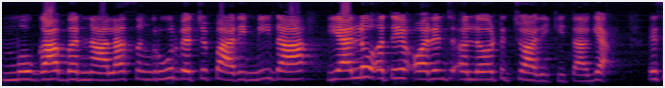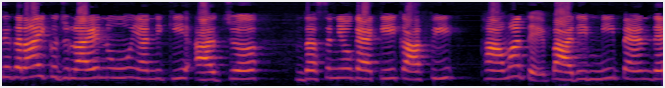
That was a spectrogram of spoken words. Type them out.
ਮੋਗਾ, ਬਰਨਾਲਾ ਸੰਗਰੂਰ ਵਿੱਚ ਭਾਰੀ ਮੀਂਹ ਦਾ ਯੈਲੋ ਅਤੇ ਔਰੇਂਜ ਅਲਰਟ ਜਾਰੀ ਕੀਤਾ ਗਿਆ। ਇਸੇ ਤਰ੍ਹਾਂ 1 ਜੁਲਾਈ ਨੂੰ ਯਾਨੀ ਕਿ ਅੱਜ ਦੱਸਣਯੋਗ ਹੈ ਕਿ ਕਾਫੀ ਥਾਵਾਂ ਤੇ ਭਾਰੀ ਮੀਂਹ ਪੈਣ ਦੇ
